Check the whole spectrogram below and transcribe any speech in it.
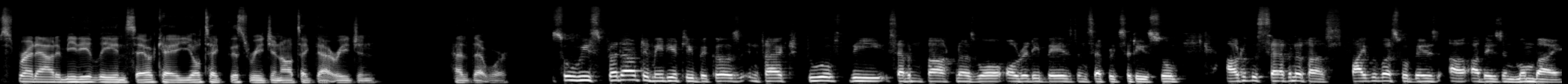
spread out immediately and say, okay, you'll take this region, I'll take that region? How did that work? So we spread out immediately because, in fact, two of the seven partners were already based in separate cities. So, out of the seven of us, five of us were based are, are based in Mumbai.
